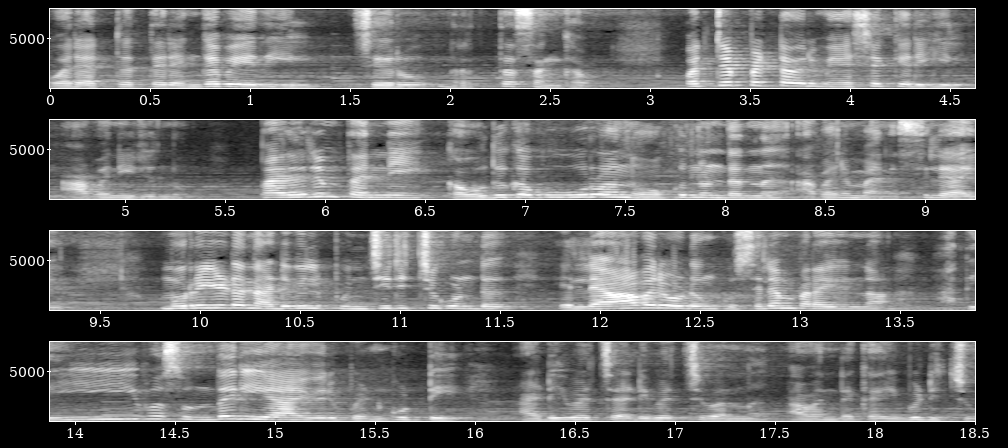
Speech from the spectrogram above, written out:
ഒരറ്റത്തെ രംഗവേദിയിൽ ചെറു നൃത്തസംഘം. ഒറ്റപ്പെട്ട ഒരു മേശക്കരികിൽ അവനിരുന്നു. പലരും തന്നെ കൗതുകപൂർവം നോക്കുന്നുണ്ടെന്ന് അവന് മനസ്സിലായി. മുറിയുടെ നടുവിൽ പുഞ്ചിരിച്ചുകൊണ്ട് എല്ലാവരോടും കുശലം പറയുന്ന അതീവ സുന്ദരിയായ ഒരു പെൺകുട്ടി അടിവച്ച് അടിവച്ച് വന്ന് അവന്റെ കൈപിടിച്ചു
